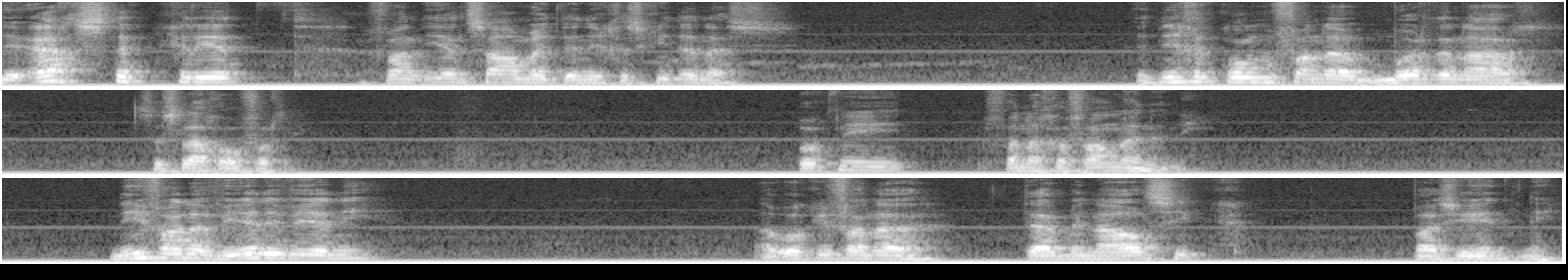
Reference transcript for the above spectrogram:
Die ergste kreet van eensaamheid in die geskiedenis het nie gekom van 'n moordenaar se slagoffer nie. Ook nie van 'n gevangene nie. Nie van 'n weduwee nie ook nie van 'n terminaal siek pasiënt nie.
